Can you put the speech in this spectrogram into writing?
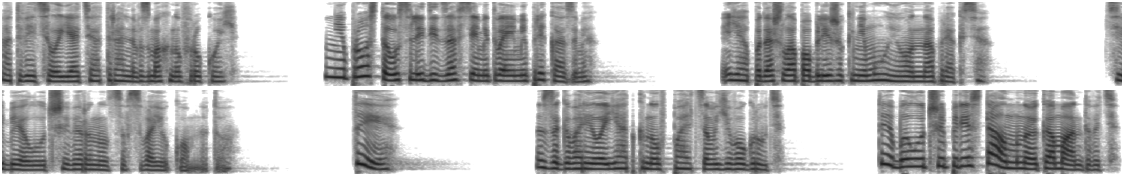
ответила я, театрально взмахнув рукой. Не просто уследить за всеми твоими приказами. Я подошла поближе к нему, и он напрягся. Тебе лучше вернуться в свою комнату. Ты, заговорила я, ткнув пальцем в его грудь. Ты бы лучше перестал мной командовать.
